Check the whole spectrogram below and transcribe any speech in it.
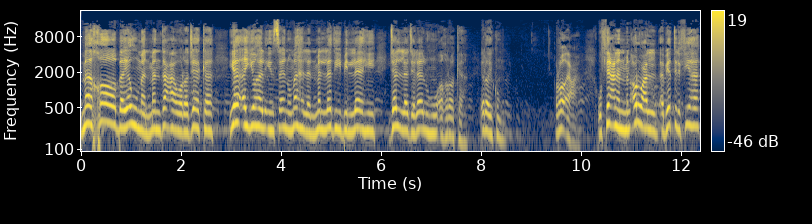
ما خاب يوما من دعا ورجاك. يا أيها الإنسان مهلا ما الذي بالله جل جلاله أغراك؟ إيه رأيكم؟ رائع. وفعلا من أروع الأبيات اللي فيها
